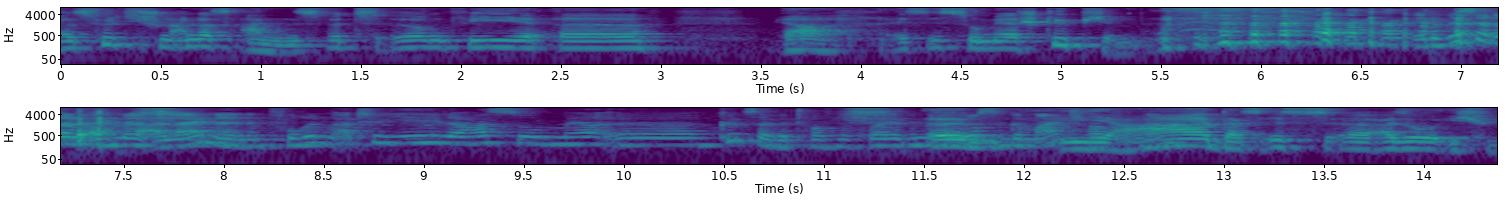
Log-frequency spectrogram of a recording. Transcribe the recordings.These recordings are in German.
es fühlt sich schon anders an. Es wird irgendwie, äh, ja, es ist so mehr Stübchen. ja, du bist ja dann auch mehr alleine. In dem vorigen Atelier, da hast du mehr äh, Künstler getroffen. Das war ja eine äh, große Gemeinschaft. Ja, ne? das ist, äh, also ich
